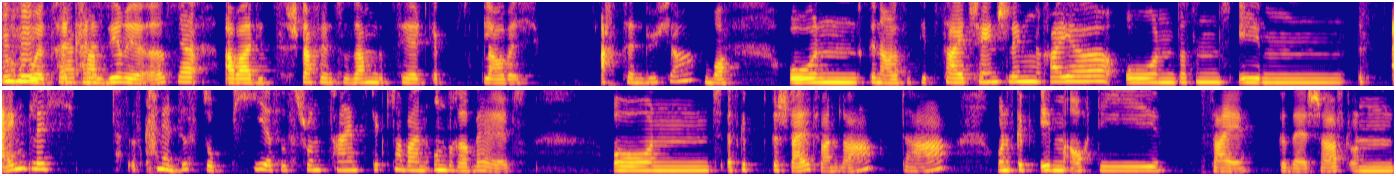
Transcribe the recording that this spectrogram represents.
mhm. obwohl es halt ja, keine Serie ist. Ja. Aber die Staffeln zusammengezählt gibt es, glaube ich, 18 Bücher. Boah. Und genau, das ist die Psy-Changeling-Reihe. Und das sind eben, ist eigentlich, das ist keine Dystopie, es ist schon Science Fiction, aber in unserer Welt. Und es gibt Gestaltwandler da. Und es gibt eben auch die Psy. Gesellschaft und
